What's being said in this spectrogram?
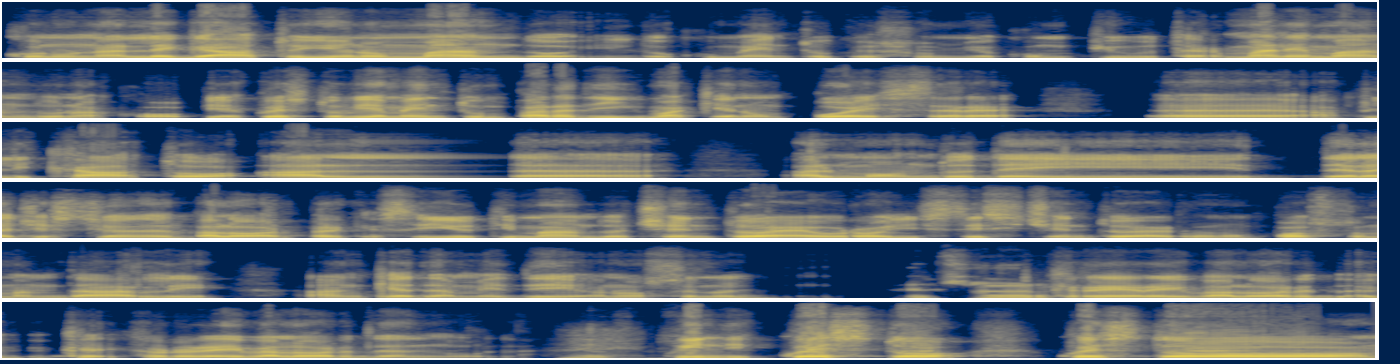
con un allegato, io non mando il documento che è sul mio computer, ma ne mando una copia. Questo ovviamente è un paradigma che non può essere eh, applicato al, eh, al mondo dei, della gestione del valore, perché se io ti mando 100 euro, gli stessi 100 euro non posso mandarli anche ad Amedeo, no? se no eh, certo. creerei, valore, creerei valore dal nulla. Certo. Quindi questo, questo,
